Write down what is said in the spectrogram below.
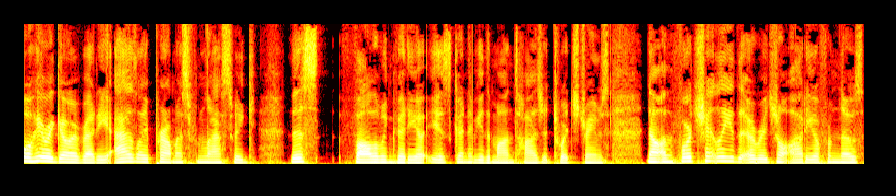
Well, here we go, everybody. As I promised from last week, this following video is going to be the montage of Twitch streams. Now, unfortunately, the original audio from those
